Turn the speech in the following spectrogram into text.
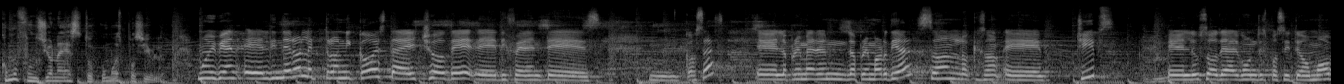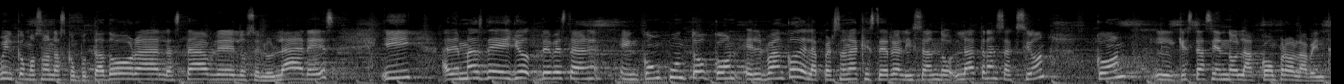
¿Cómo funciona esto? ¿Cómo es posible? Muy bien, el dinero electrónico está hecho de diferentes Mm, cosas. Eh, lo, lo primordial son lo que son eh, chips, el uso de algún dispositivo móvil como son las computadoras, las tablets, los celulares y además de ello debe estar en conjunto con el banco de la persona que esté realizando la transacción con el que esté haciendo la compra o la venta.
